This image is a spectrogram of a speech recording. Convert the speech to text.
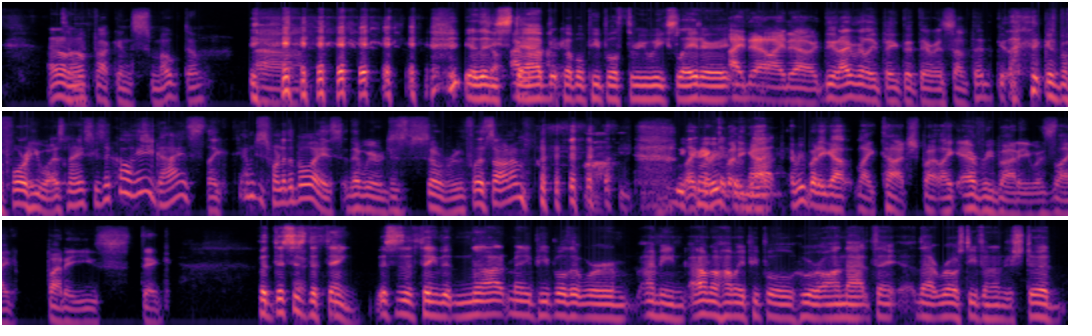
I don't know. fucking smoked them. Uh, yeah, then so he stabbed a couple people three weeks later. I know, I know, dude. I really think that there was something because before he was nice, he's like, "Oh, hey guys, like I'm just one of the boys." And then we were just so ruthless on him. Like everybody got everybody got like touched, but like everybody was like, "Buddy, you stink." But this is the thing. This is the thing that not many people that were. I mean, I don't know how many people who were on that thing that roast even understood.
